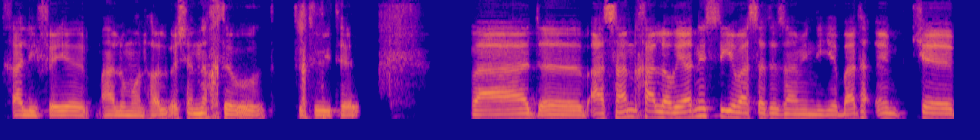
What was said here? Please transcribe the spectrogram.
خلیفه معلوم الحال بشه انداخته بود تو توییتر. بعد اصلا خلاقیت نیست دیگه وسط زمین دیگه. بعد که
